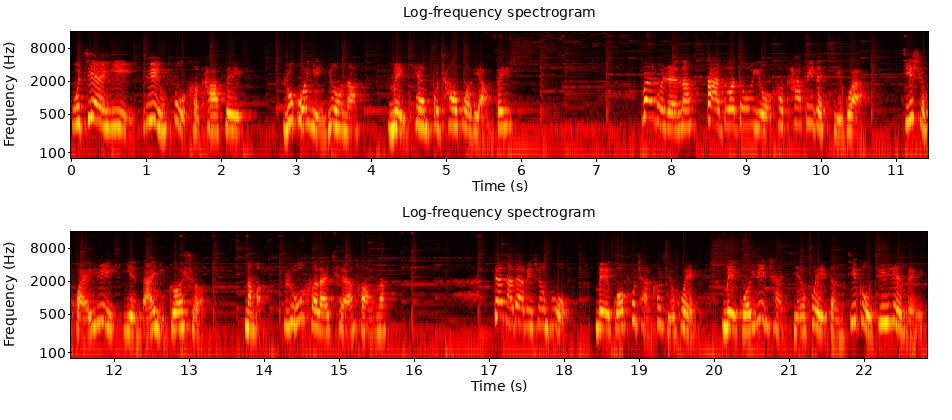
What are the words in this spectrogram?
不建议孕妇喝咖啡。如果饮用呢，每天不超过两杯。外国人呢，大多都有喝咖啡的习惯，即使怀孕也难以割舍。那么，如何来权衡呢？加拿大卫生部、美国妇产科学会、美国孕产协会等机构均认为，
